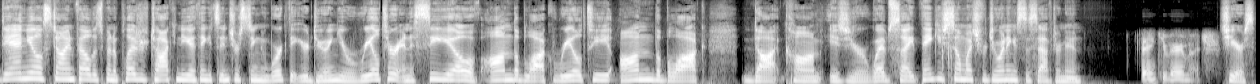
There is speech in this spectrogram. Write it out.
Daniel Steinfeld, it's been a pleasure talking to you. I think it's interesting work that you're doing. You're a realtor and a CEO of On the Block Realty. OnTheBlock.com is your website. Thank you so much for joining us this afternoon. Thank you very much. Cheers.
